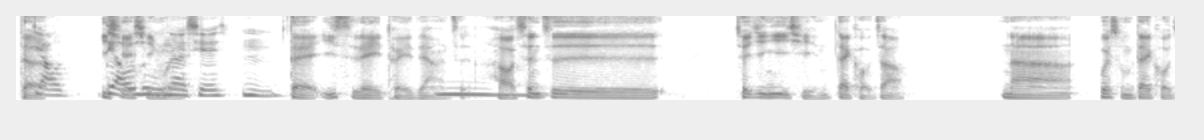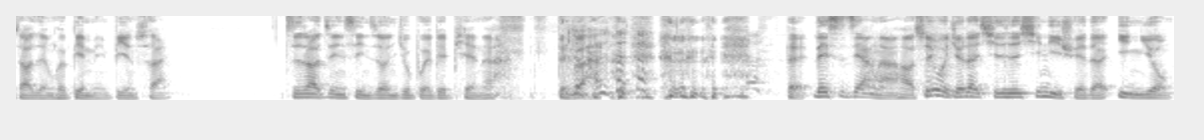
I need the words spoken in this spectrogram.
的一些行为，入那些嗯对，以此类推这样子。好，甚至最近疫情戴口罩，那为什么戴口罩人会变美变帅？知道这件事情之后，你就不会被骗了，对吧？对，类似这样啦哈。所以我觉得，其实心理学的应用，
